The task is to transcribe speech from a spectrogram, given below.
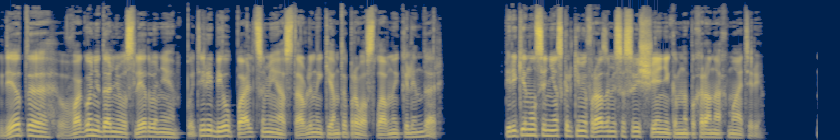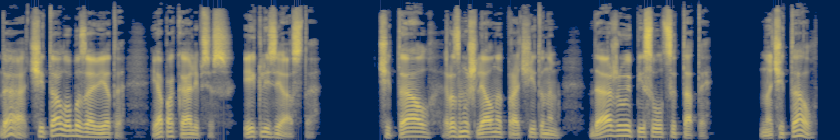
Где-то в вагоне дальнего следования потеребил пальцами оставленный кем-то православный календарь. Перекинулся несколькими фразами со священником на похоронах матери. Да, читал оба завета, и апокалипсис, и экклезиаста. Читал, размышлял над прочитанным — даже выписывал цитаты. Но читал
